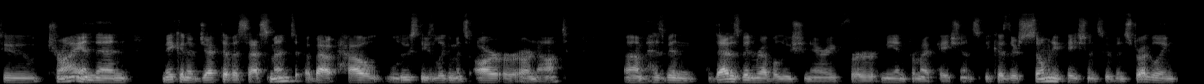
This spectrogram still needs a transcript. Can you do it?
to try and then make an objective assessment about how loose these ligaments are or are not um, has been that has been revolutionary for me and for my patients because there's so many patients who've been struggling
